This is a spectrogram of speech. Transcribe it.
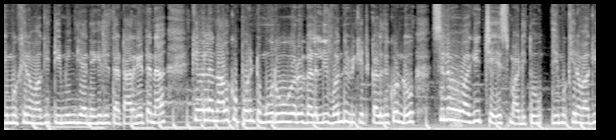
ಈ ಮುಖ್ಯವಾಗಿ ಟೀಂ ಇಂಡಿಯಾ ನಿಗದಿತ ಟಾರ್ಗೆಟ್ ಅನ್ನು ಕೇವಲ ನಾಲ್ಕು ಪಾಯಿಂಟ್ ಮೂರು ಓವರ್ಗಳಲ್ಲಿ ಒಂದು ವಿಕೆಟ್ ಕಳೆದುಕೊಂಡು ಸುಲಭವಾಗಿ ಚೇಸ್ ಮಾಡಿತು. ಈ ಮುಖ್ಯವಾಗಿ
